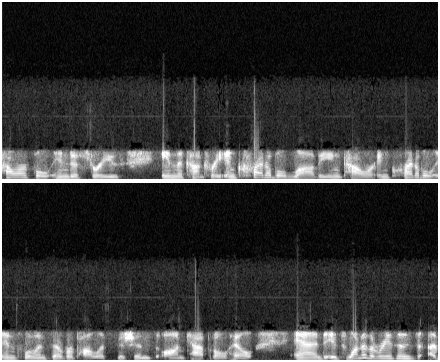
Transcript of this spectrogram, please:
powerful industries in the country. Incredible lobbying power, incredible influence over politicians on Capitol Hill, and it's one of the reasons uh,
